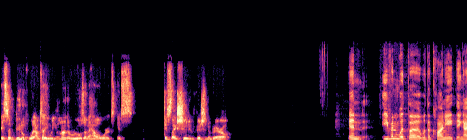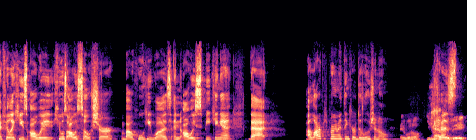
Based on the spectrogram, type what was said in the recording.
It's a beautiful. I'm telling you, when you learn the rules of how it works, it's it's like shooting fish in a barrel. And even with the with the Kanye thing, I feel like he's always he was always so sure about who he was and always speaking it that a lot of people are gonna think you're delusional. They will. You because, have to be.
